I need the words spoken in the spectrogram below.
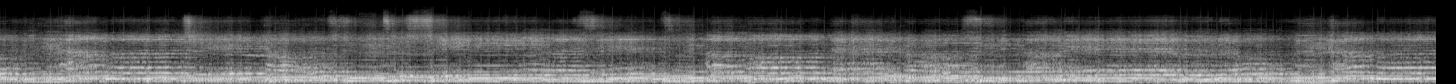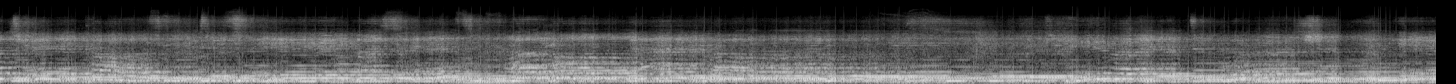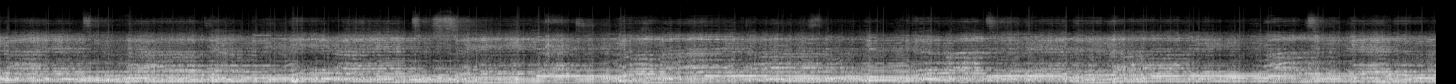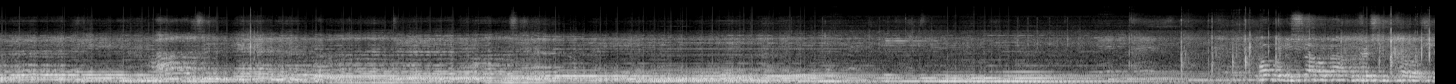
Oh, yeah. Welcome to Saddle Mountain Christian Fellowship.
